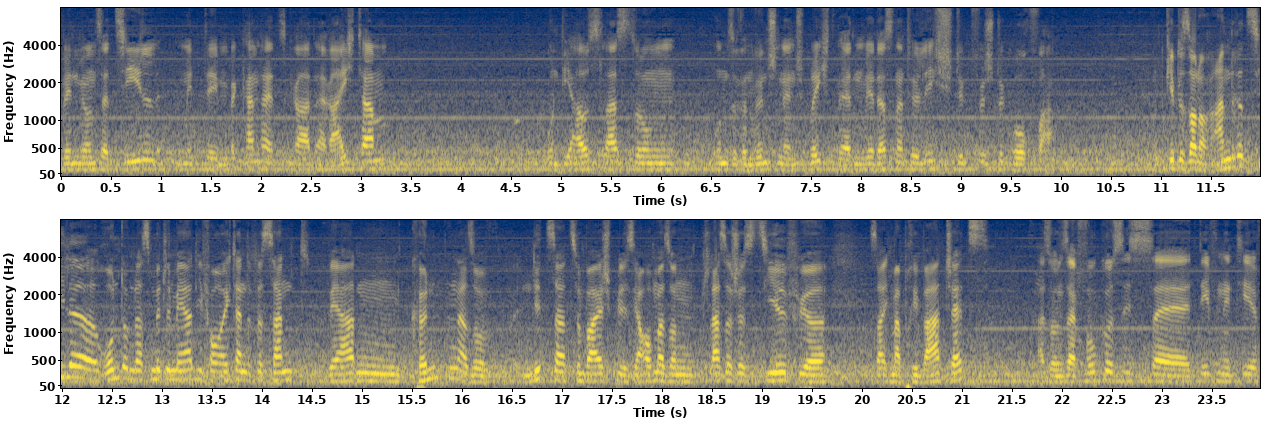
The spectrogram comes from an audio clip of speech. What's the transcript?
und wenn wir unser Ziel mit dem Bekanntheitsgrad erreicht haben und die Auslastung unseren Wünschen entspricht, werden wir das natürlich Stück für Stück hochfahren. Und gibt es auch noch andere Ziele rund um das Mittelmeer, die für euch dann interessant werden könnten? Also Nizza zum Beispiel ist ja auch mal so ein klassisches Ziel für, sag ich mal, Privatjets. Also unser Fokus ist äh, definitiv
